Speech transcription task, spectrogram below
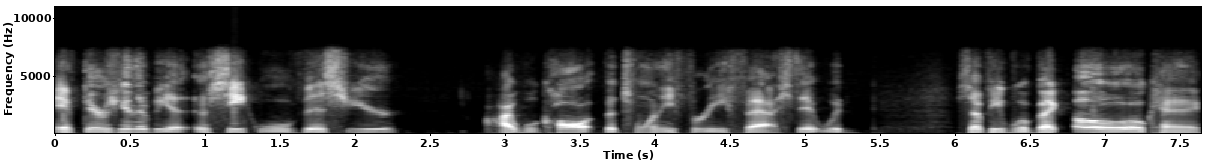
if there's going to be a, a, sequel this year, I will call it the 23 Fest. It would. So people would be like, oh, okay.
